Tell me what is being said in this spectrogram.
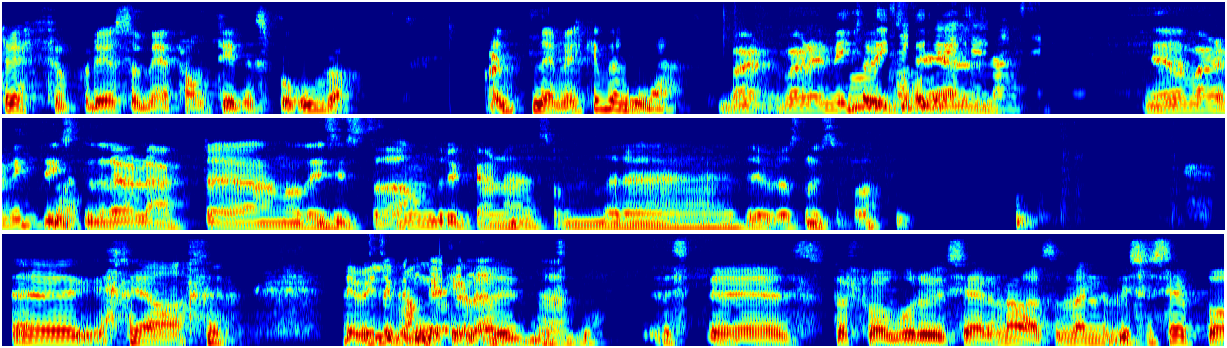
treffer på det som er framtidens behov. da. Enten det er melkebøndene Hva, hva, er det viktigste, ja, hva er det viktigste dere har lært eh, nå de siste da, om brukerne som dere driver og snusser på? Uh, ja, det er veldig mange ting. Det er spørsmål hvor du ser det nå. Altså. Men hvis du ser på,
